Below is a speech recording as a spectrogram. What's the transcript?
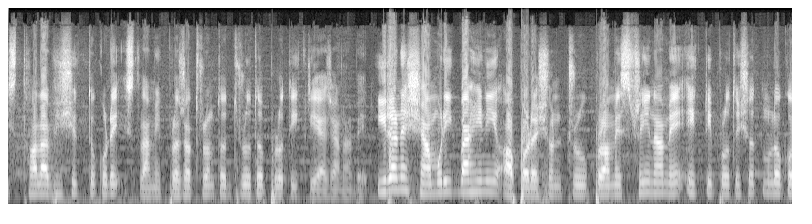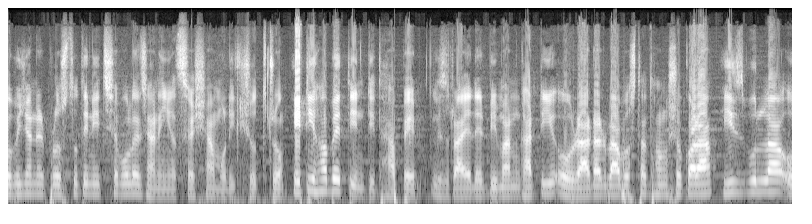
স্থলাভিষিক্ত করে ইসলামিক প্রজাতন্ত্র দ্রুত প্রতিক্রিয়া জানাবে। ইরানের সামরিক বাহিনী অপারেশন ট্রু প্রমিস থ্রি নামে একটি প্রতিশোধমূলক অভিযানের প্রস্তুতি নিচ্ছে বলে জানিয়েছে সামরিক সূত্র। এটি হবে তিনটি ধাপে। ইসরায়েলের বিমান ঘাঁটি ও রাডার ব্যবস্থা ধ্বংস করা, হিজবুল্লাহ ও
